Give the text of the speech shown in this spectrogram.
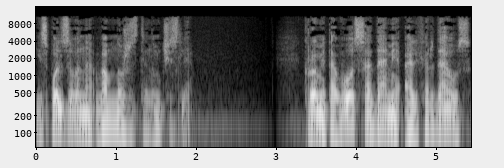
использовано во множественном числе. Кроме того, садами Аль-Фердаус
